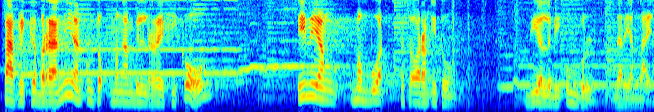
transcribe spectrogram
Tapi keberanian untuk mengambil resiko ini yang membuat seseorang itu dia lebih unggul dari yang lain.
